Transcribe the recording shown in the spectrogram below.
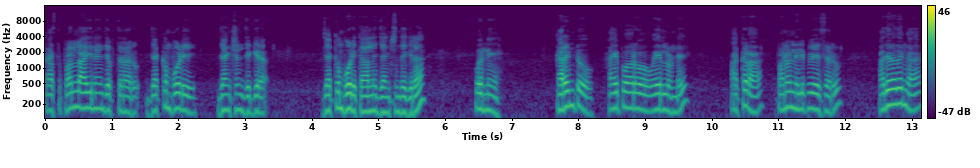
కాస్త పనులు ఆగినాయని చెప్తున్నారు. జక్కంపూడి జంక్షన్ దగ్గర జక్కంపూడి కాలనీ జంక్షన్ దగ్గర కొన్ని కరెంటు హై పవర్ వైర్లు ఉన్నాయి. అక్కడ పనులు నిలిపివేశారు. అదేవిధంగా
